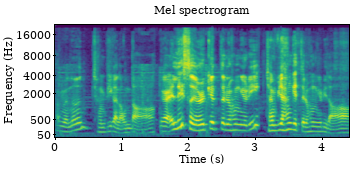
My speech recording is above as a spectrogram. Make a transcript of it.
하면은 장비가 나온다 그러니까 엘릭서 10개 뜰 확률이 장비 1개 뜰 확률이다 야,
